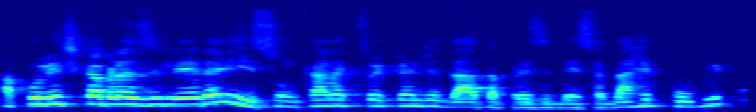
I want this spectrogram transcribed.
A política brasileira é isso: um cara que foi candidato à presidência da República,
